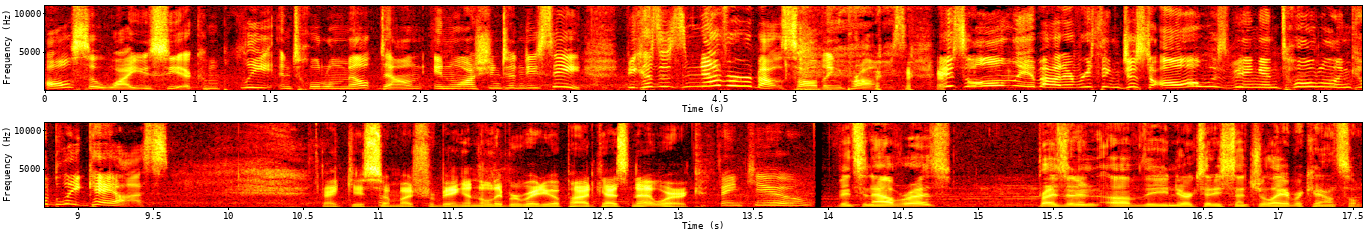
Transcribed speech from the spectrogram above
also why you see a complete and total meltdown in Washington, D.C. Because it's never about solving problems, it's only about everything just always being in total and complete chaos. Thank you so much for being on the Labor Radio Podcast Network. Thank you. Vincent Alvarez, president of the New York City Central Labor Council.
